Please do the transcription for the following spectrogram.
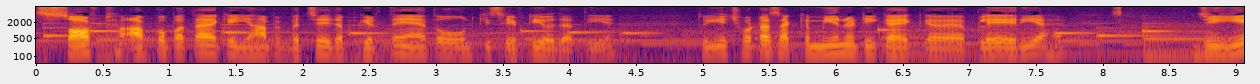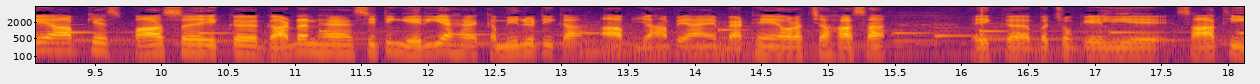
सॉफ्ट आपको पता है कि यहाँ पे बच्चे जब गिरते हैं तो उनकी सेफ्टी हो जाती है। तो ये छोटा सा कम्युनिटी का एक प्ले एरिया है। जी, ये आपके पास एक गार्डन है सिटिंग एरिया है कम्युनिटी का। आप यहाँ पे आएँ, बैठें और अच्छा खासा एक बच्चों के लिए साथ ही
